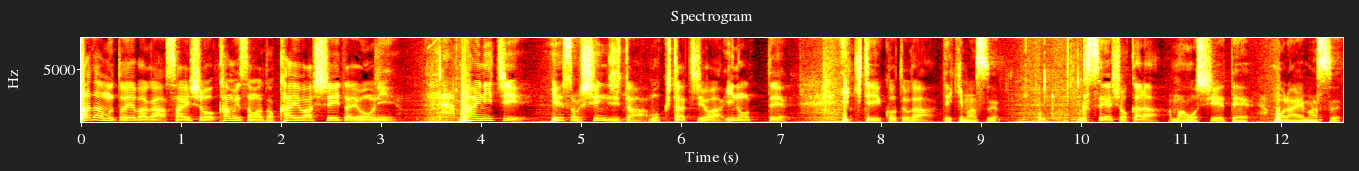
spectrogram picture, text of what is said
アダムとエバが最初神様と会話していたように毎日イエス様を信じた僕たちは祈って生きていくことができます。聖書からま教えてもらえます。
